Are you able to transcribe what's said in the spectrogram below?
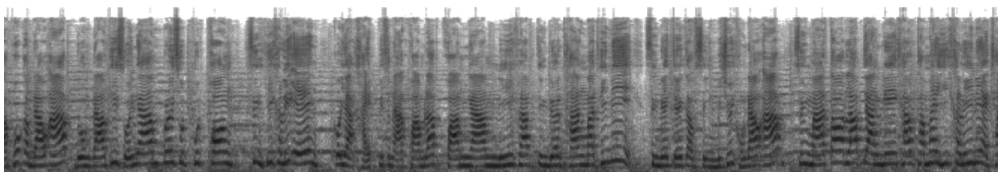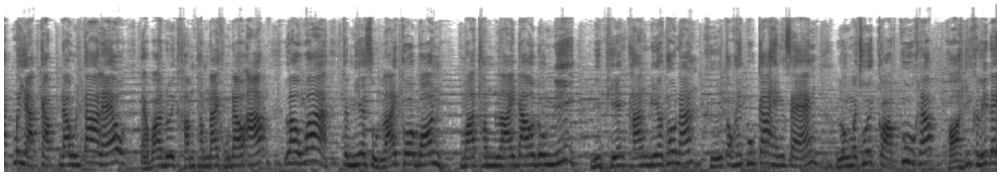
มาพบกับดาวอาร์ฟดวงดาวที่สวยงามบริสุทธิ์ผุดพอง ซึ่งฮิคาริเองก็อยากไขปริศนาความลับความงามนี้ครับ จึงเดินทางมาที่นี่ ซึ่งได้เจอกับสิ่งมีชีวิตของดาวอาร์ฟซึ่งมาต้อนรับอย่างดีครับทำให้ฮิคาริเนี่ยชักไม่อยากกลับดาวอุลตร้าแล้ว แต่ว่าด้วยคำทำนายของดาวอาร์ฟเล่าว่าจะมีอสูรร้ายโกบอลมาทำลายดาวดวงนี้ มีเพียงทางเดียวเท่านั้น คือต้องให้ผู้กล้าแห่งแสง ลงมาช่วยกอบกู้ครับ พอฮิคาริได้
